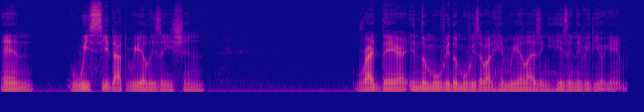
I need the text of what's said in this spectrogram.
And we see that realization right there in the movie. The movie is about him realizing he's in a video game.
